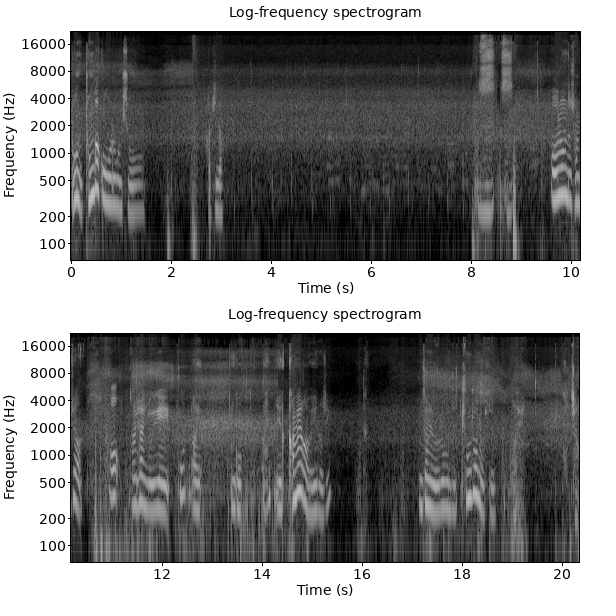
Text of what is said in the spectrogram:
뭔돈 갖고 오르고 있어. 갑시다. 어, 여러분들 잠시만. 어, 잠시만요. 이게 폰, 아, 이거 이 카메라가 왜 이러지? 항상 여러분들 충전이 없어요. 아이, 거참.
